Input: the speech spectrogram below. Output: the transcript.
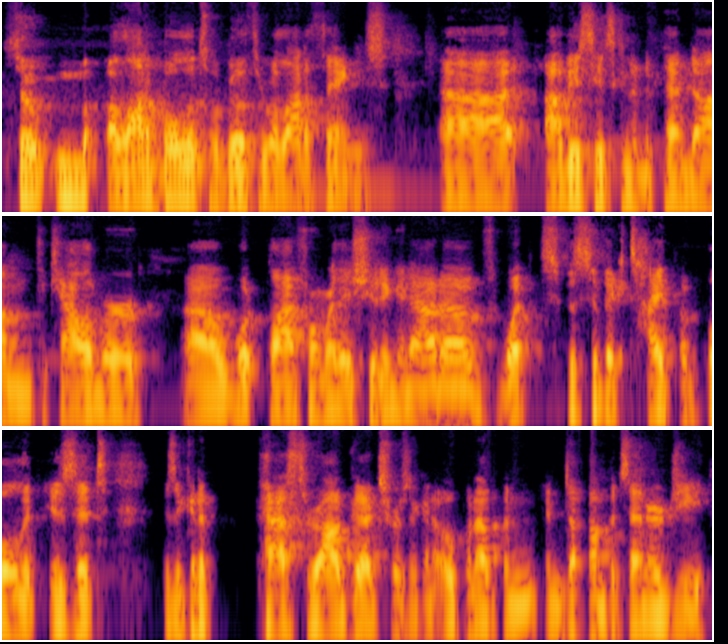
So a lot of bullets will go through a lot of things. Uh, obviously, it's going to depend on the caliber. Uh, what platform are they shooting it out of? What specific type of bullet is it? Is it going to pass through objects or is it going to open up and, and, dump its energy.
